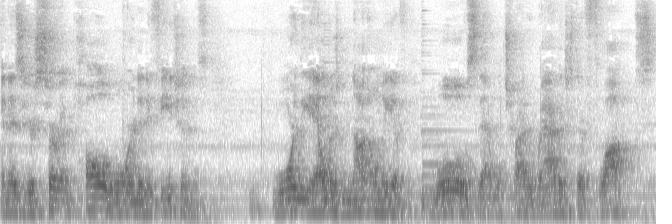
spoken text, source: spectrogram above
And as your servant Paul warned in Ephesians, warn the elders not only of wolves that will try to ravage their flocks,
